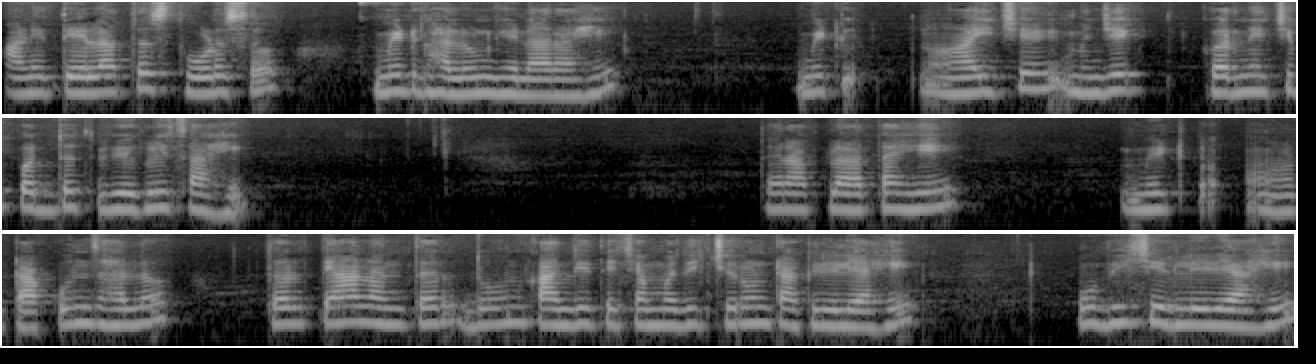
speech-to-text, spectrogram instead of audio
आणि तेलातच थोडंसं मीठ घालून घेणार आहे. मीठ आईचे म्हणजे करण्याची पद्धत वेगळीच आहे. तर आपलं आता हे मीठ टाकून झालं. तर त्यानंतर दोन कांदे त्याच्यामध्ये चिरून टाकलेले आहे. उभी चिरलेली आहे.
